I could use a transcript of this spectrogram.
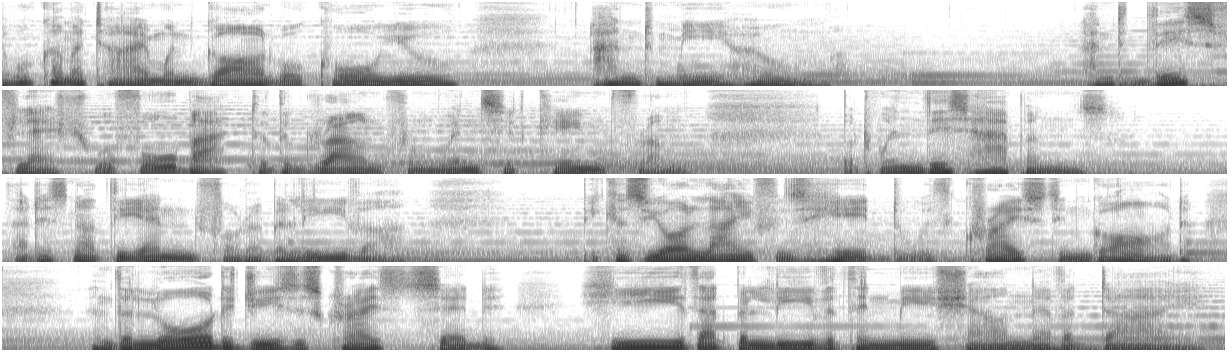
There will come a time when God will call you and me home. And this flesh will fall back to the ground from whence it came from. But when this happens, that is not the end for a believer, because your life is hid with Christ in God. And the Lord Jesus Christ said, He that believeth in me shall never die.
